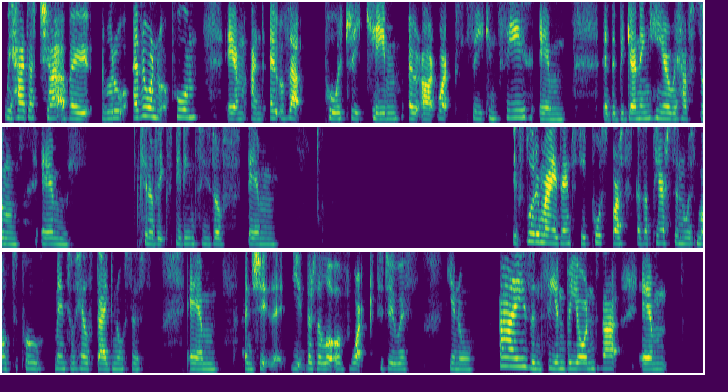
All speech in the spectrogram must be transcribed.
We had a chat about, we wrote, everyone wrote a poem um, and out of that poetry came our artworks. So you can see um, at the beginning here, we have some um, kind of experiences of um, exploring my identity post-birth as a person with multiple mental health diagnoses. Um, and she, you, there's a lot of work to do with, you know, eyes and seeing beyond that. Um,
